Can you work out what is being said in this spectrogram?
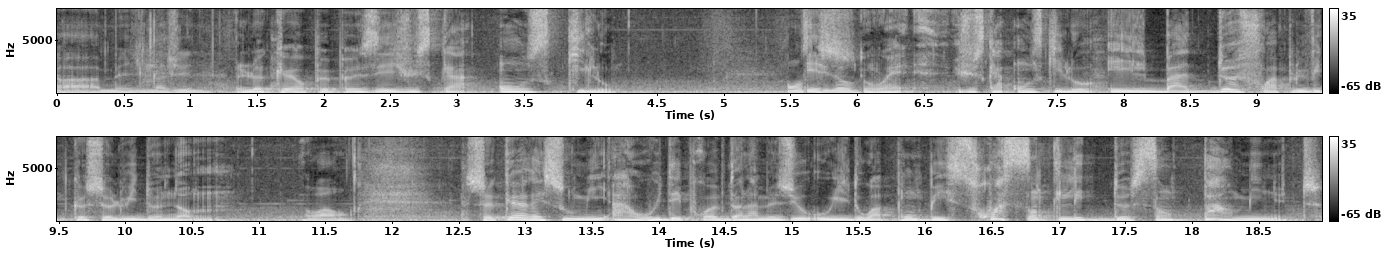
Ah, mais j'imagine. Le cœur peut peser jusqu'à 11 kilos. 11 Et kilos? Ouais, jusqu'à 11 kilos. Et il bat deux fois plus vite que celui d'un homme. Wow. Ce cœur est soumis à rude épreuve dans la mesure où il doit pomper 60 litres de sang par minute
